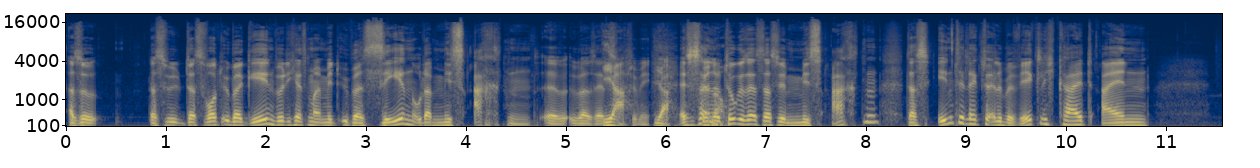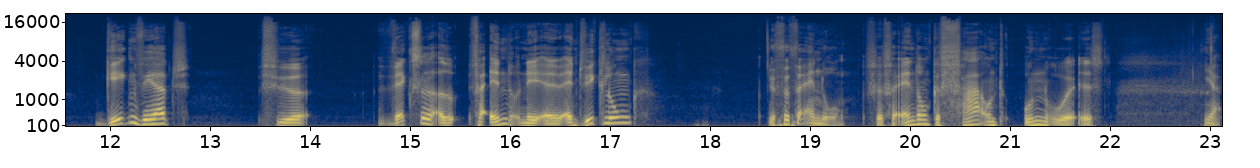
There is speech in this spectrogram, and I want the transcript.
Also das, das Wort übergehen würde ich jetzt mal mit übersehen oder missachten äh, übersetzen Ja, für mich. ja, es ist ein genau. Naturgesetz, dass wir missachten, dass intellektuelle Beweglichkeit ein Gegenwert für Wechsel, also Veränderung, nee, äh, Entwicklung, Ja, Für Veränderung. für Veränderung, Gefahr und Unruhe ist. Ja.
